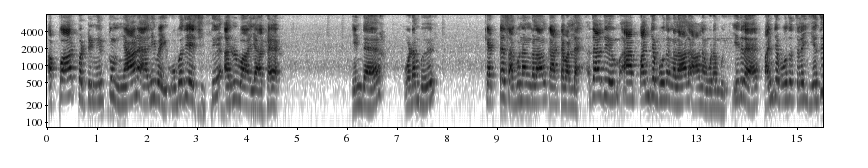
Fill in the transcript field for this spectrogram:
அப்பாற்பட்டு நிற்கும் ஞான அறிவை உபதேசித்து அருள்வாயாக. இந்த உடம்பு கெட்ட சகுனங்களால் காட்டவல்ல. அதாவது பஞ்சபூதங்களால் ஆன உடம்பு. இதில் பஞ்சபூதத்தில் எது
